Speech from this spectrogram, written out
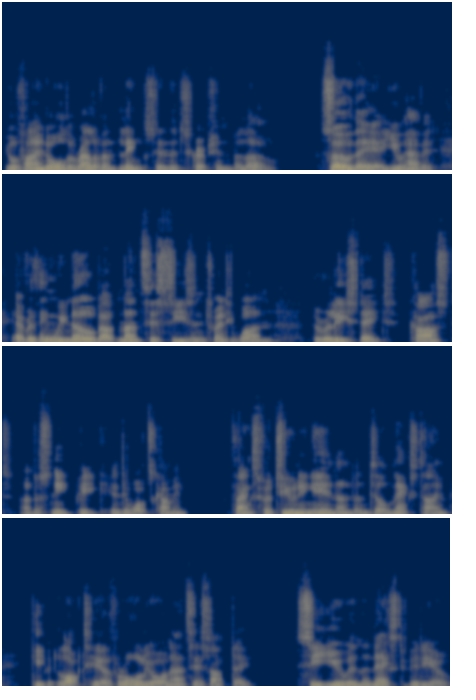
You'll find all the relevant links in the description below. So there you have it. Everything we know about NCIS Season 21, the release date, cast, and a sneak peek into what's coming. Thanks for tuning in, and until next time, Keep it locked here for all your NCIS updates. See you in the next video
